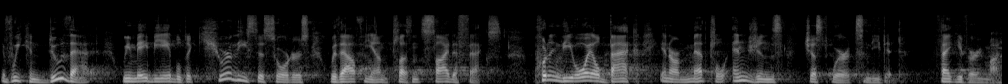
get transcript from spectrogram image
If we can do that, we may be able to cure these disorders without the unpleasant side effects, putting the oil back in our mental engines just where it's needed. Thank you very much.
